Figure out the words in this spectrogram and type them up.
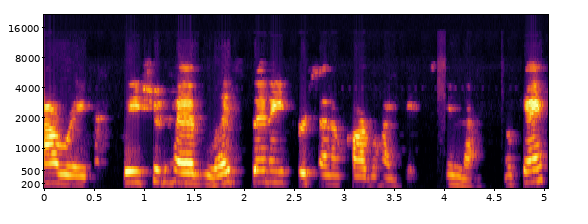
Powerade they should have less than 8% of carbohydrates in them, okay?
